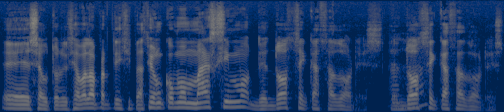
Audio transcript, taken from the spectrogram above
eh, se autorizaba la participación como máximo de 12 cazadores, de 12 cazadores.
